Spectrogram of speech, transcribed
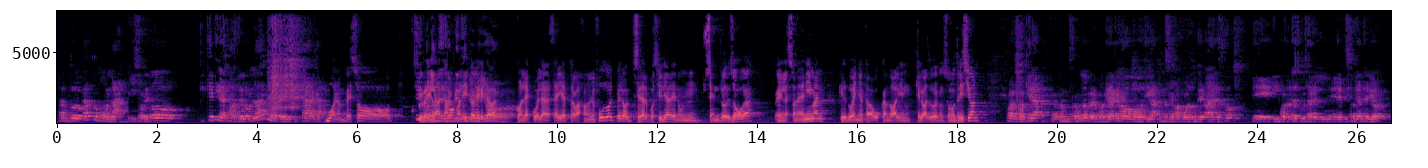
tanto local como online. Y sobre todo, ¿qué, qué tiras más, del online o del cara a cara? bueno, empezó... Sí, Enlazamos con la historia que yo- estaba con la escuela, seguía trabajando en el fútbol, pero se da la posibilidad en un centro de yoga en la zona de Niman, que el dueño estaba buscando a alguien que lo ayude con su nutrición. Cual- cualquiera, perdón un segundo, pero cualquiera que no diga, no sepa por dónde va esto, eh, importante escuchar el, el episodio anterior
